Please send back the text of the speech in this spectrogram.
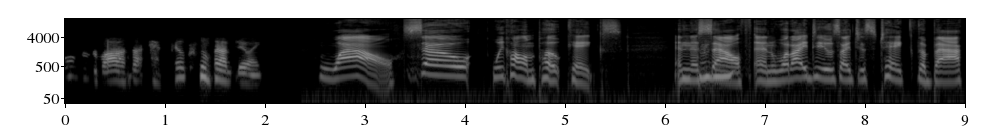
pulls to the bottom. So I have no clue what I'm doing. Wow. So we call them poke cakes in the Mhm. South, and what I do is I just take the back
